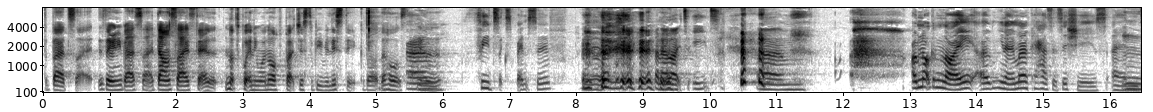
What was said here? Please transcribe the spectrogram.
the bad side. Is there any bad side, downsides to not to put anyone off, but just to be realistic about the whole, you know? Food's expensive, and I like to eat. Um, I'm not gonna lie. Um, you know, America has its issues, and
